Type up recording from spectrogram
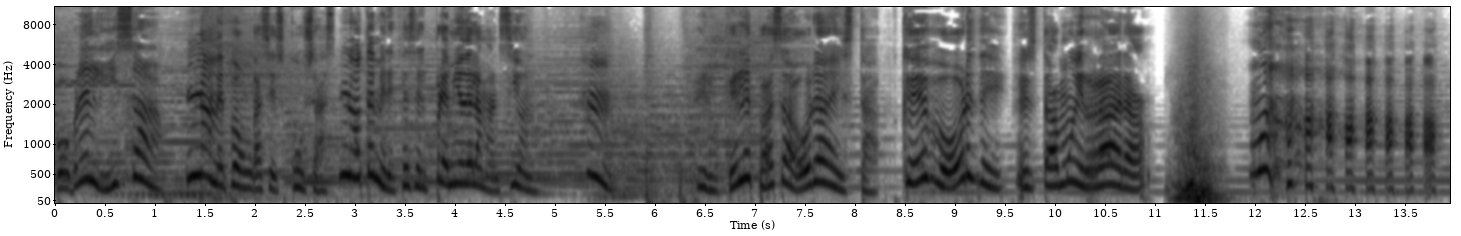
pobre Lisa. No me pongas excusas. No te mereces el premio de la mansión. Hmm. ¿Pero qué le pasa ahora a esta? ¡Qué borde! Está muy rara.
